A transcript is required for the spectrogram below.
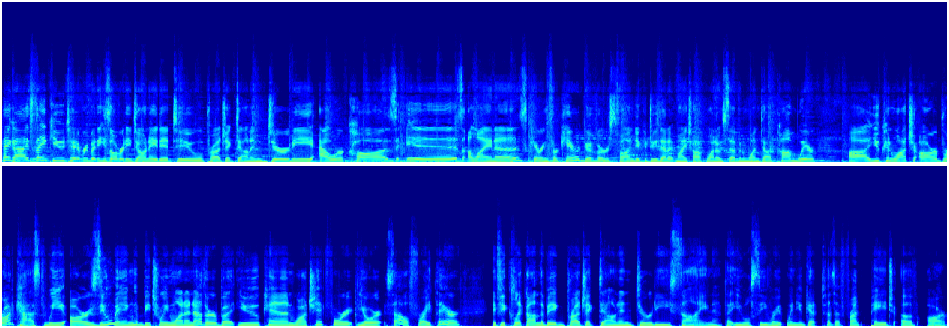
Hey guys, thank you to everybody who's already donated to Project Down and Dirty. Our cause is Allina's Caring for Caregivers Fund. You could do that at mytalk1071.com where uh, you can watch our broadcast. We are zooming between one another, but you can watch it for yourself right there. If you click on the big Project Down and Dirty sign that you will see right when you get to the front page of our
